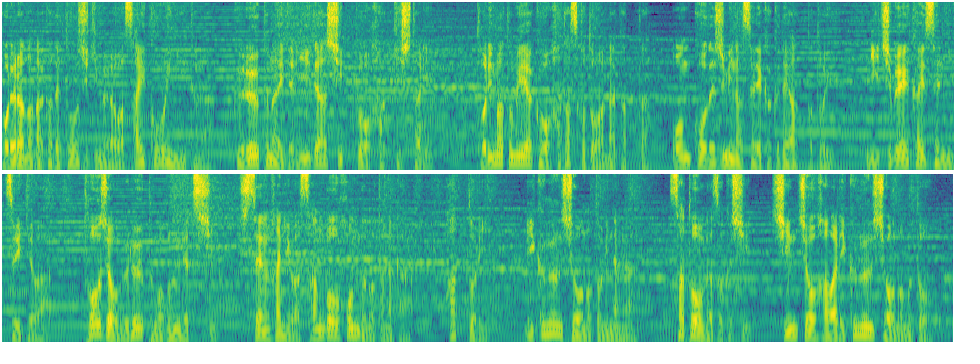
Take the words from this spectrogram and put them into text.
これらの中で当時木村は最高位にいたがグループ内でリーダーシップを発揮したり取りまとめ役を果たすことはなかった。温厚で地味な性格であったといい日米開戦については東条グループも分裂し四川派には参謀本部の田中服部陸軍省の富永佐藤が属し新潮派は陸軍省の武藤。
